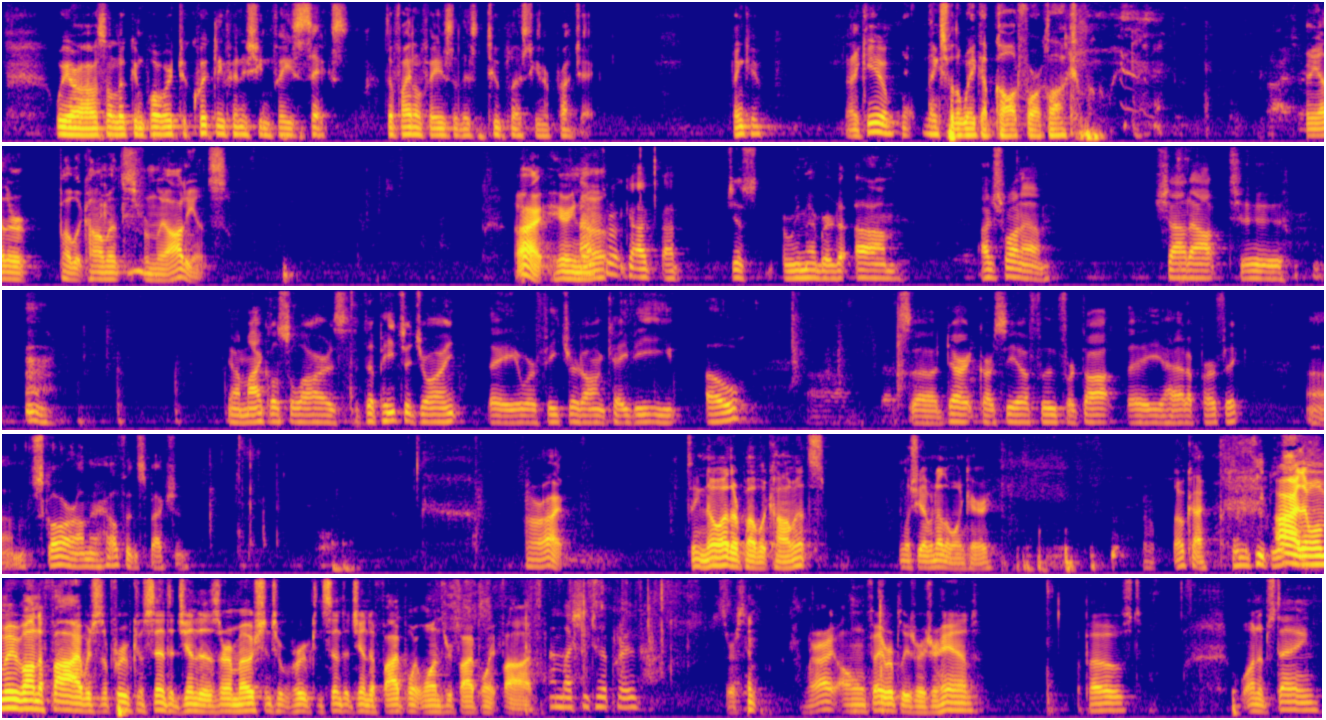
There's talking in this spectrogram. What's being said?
We are also looking forward to quickly finishing Phase 6, the final phase of this two-plus year project. Thank you. Thank you. Yeah, Thanks for the wake-up call at 4 o'clock. Any other public comments from the audience? All right, hearing I, none. I, I just remembered, um, I just want to shout out to, you know, Michael Solar's, the pizza joint. They were featured on KVEO. Uh, That's uh, Derek Garcia, Food for Thought. They had a perfect um, score on their health inspection. All right. Seeing no other public comments, unless you have another one, Carrie. Okay. Let me keep All right, then we'll move on to five, which is approved consent agenda. Is there a motion to approve consent agenda five point one through five point five? A motion to approve. Second. All right, all in favor, please raise your hand. Opposed? One abstain?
